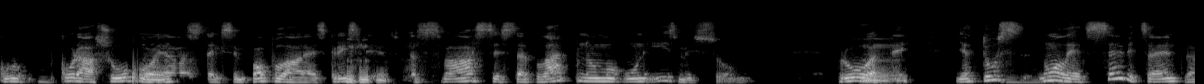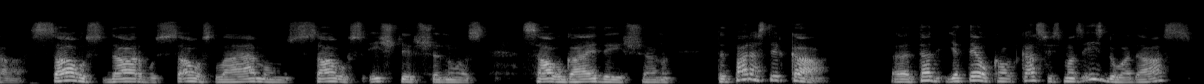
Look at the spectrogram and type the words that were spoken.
kurā šūpojās teiksim, populārais kristietis. Tas svārsts ir starp lepnumu un izmisumu. Proti, mm. ja tu noliec sevi centrā, savus darbus, savus lēmumus, savus izšķiršanos, savu gaidīšanu, tad parasti ir kā? tad, ja tev kaut kas vismaz izdodas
